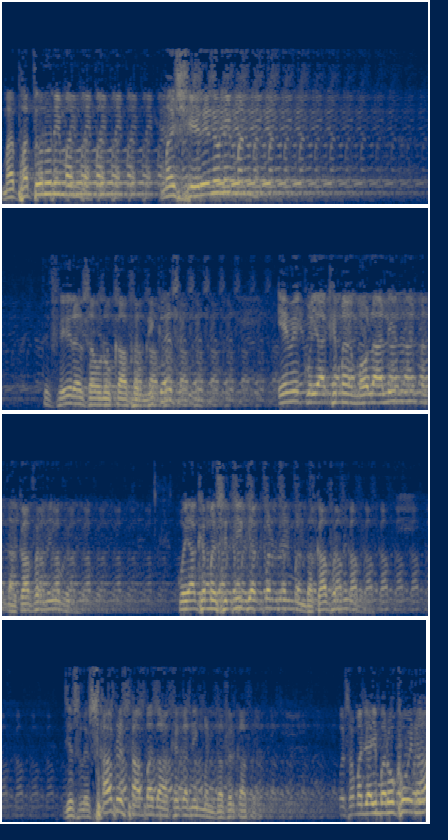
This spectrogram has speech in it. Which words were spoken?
میں فتو نو نہیں منتا میں شیرے نو نہیں منتا پھر اصا ان کافر نہیں کہہ سکتے۔ ایویں کوئی آخ میں مولا علی نہیں منتا کافر نہیں ہوگا کوئی آخ میں صدیق اکبر نہیں منتا کافر نہیں جس لیے سابر صحابہ دا آخے گا نہیں منتا پھر کافر۔ وہ سمجھ آئی مرو کوئی نا؟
